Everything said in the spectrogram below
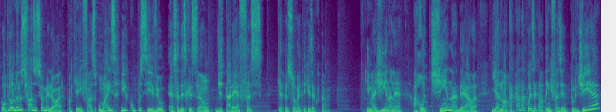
ou pelo menos faz o seu melhor, OK? Faz o mais rico possível essa descrição de tarefas que a pessoa vai ter que executar. Imagina, né, a rotina dela e anota cada coisa que ela tem que fazer por dia,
